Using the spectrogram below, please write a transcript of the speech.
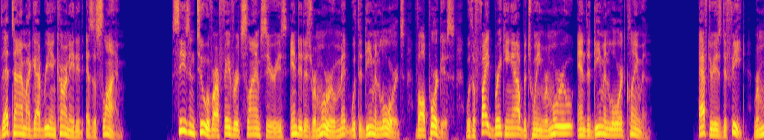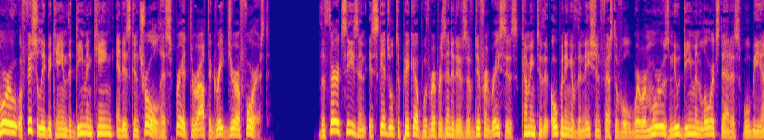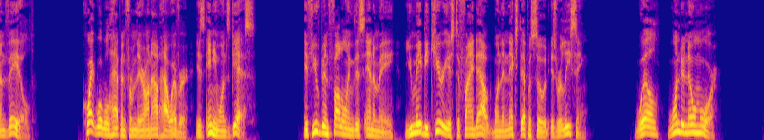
That time I got reincarnated as a slime. Season 2 of our favorite slime series ended as Rimuru met with the demon lords, Walpurgis, with a fight breaking out between Rimuru and the demon lord Clayman. After his defeat, Rimuru officially became the Demon King and his control has spread throughout the Great Jura Forest. The third season is scheduled to pick up with representatives of different races coming to the opening of the Nation Festival where Rimuru's new Demon Lord status will be unveiled. Quite what will happen from there on out, however, is anyone's guess. If you've been following this anime, you may be curious to find out when the next episode is releasing. Well, wonder no more.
